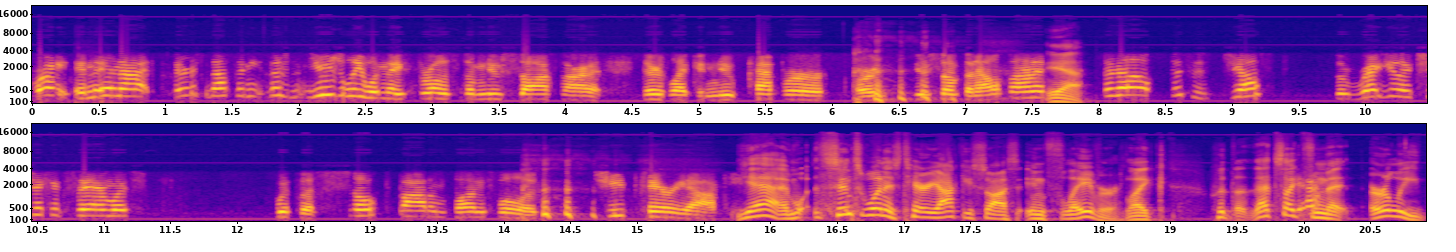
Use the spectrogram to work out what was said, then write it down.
Right, and they're not. There's nothing. There's usually when they throw some new sauce on it, there's like a new pepper or do something else on it. Yeah. But no, this is just the regular chicken sandwich with a soaked bottom bun full of cheap teriyaki. Yeah, and wh- since when is teriyaki sauce in flavor? Like that's like from the early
